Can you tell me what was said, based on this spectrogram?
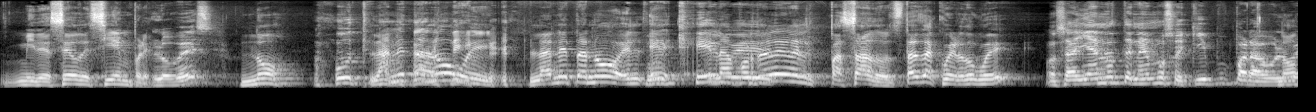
mi deseo de siempre. ¿Lo ves? No. Puta La neta no, güey. La neta no. El, ¿Por el- qué, la portada era el pasado. ¿Estás de acuerdo, güey? O sea, ya no tenemos equipo para volver No, a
